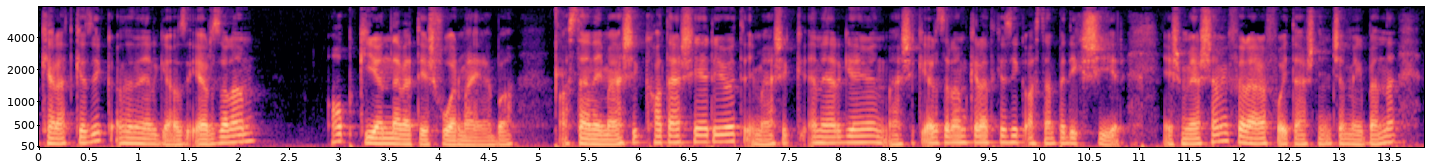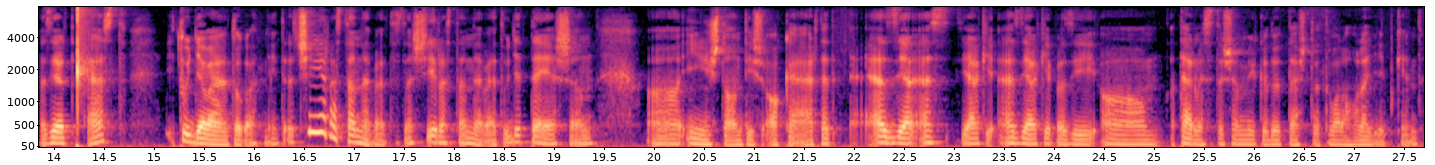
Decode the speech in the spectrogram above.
keletkezik, az energia az érzelem, hopp, kijön nevetés formájába aztán egy másik hatás éri őt, egy másik energia jön, másik érzelem keletkezik, aztán pedig sír. És mivel semmiféle elfolytás nincsen még benne, ezért ezt tudja váltogatni. Tehát sír, aztán nevet, aztán sír, aztán nevet. Ugye teljesen uh, instant is akár. Tehát ez, jel, ez, jelké, ez jelképezi a, a természetesen működő testet valahol egyébként.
